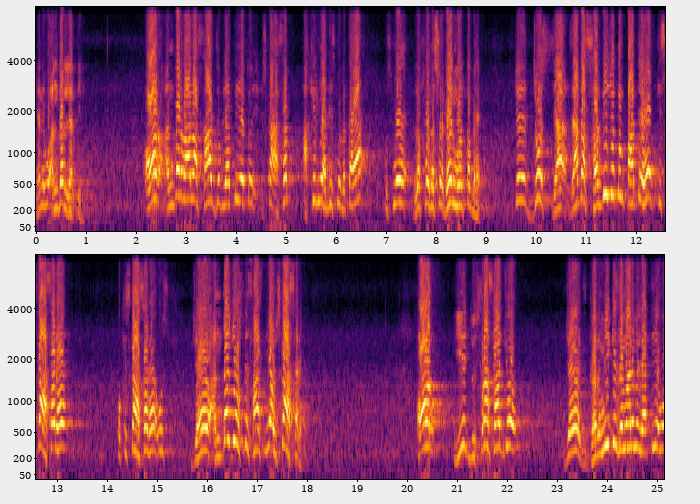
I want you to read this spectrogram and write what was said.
یعنی وہ اندر لیتی ہے۔ اور اندر والا سانس جب لیتی ہے تو اس کا اثر آخر میں حدیث میں بتایا، اس میں لف و نشر غیر مرتب ہے کہ جو زیادہ سردی جو تم پاتے ہو، کس کا اثر ہے؟ وہ کس کا اثر ہے؟ اس جو ہے اندر جو اس نے سانس لیا، اس کا اثر ہے۔ اور یہ دوسرا سانس جو جو ہے گرمی کے زمانے میں لیتی ہے، وہ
